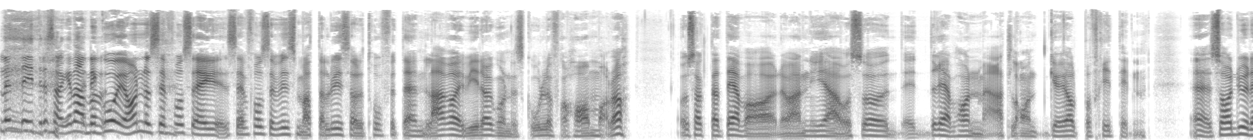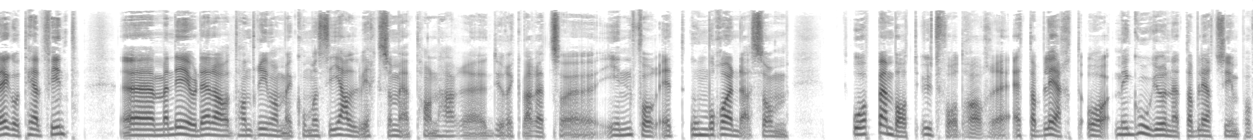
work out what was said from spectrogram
Men det interessante, da det går jo an å se for seg, se for seg hvis Märtha Louise hadde truffet en lærer i videregående skole fra Hamar, da, og sagt at det var det var nye, og så drev han med et eller annet gøyalt på fritiden, eh, så hadde jo det gått helt fint. Eh, Men det er jo det der at han driver med kommersiell virksomhet, han her eh, Durek Verrett, så, eh, innenfor et område som åpenbart utfordrer etablert, og med god grunn etablert syn på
